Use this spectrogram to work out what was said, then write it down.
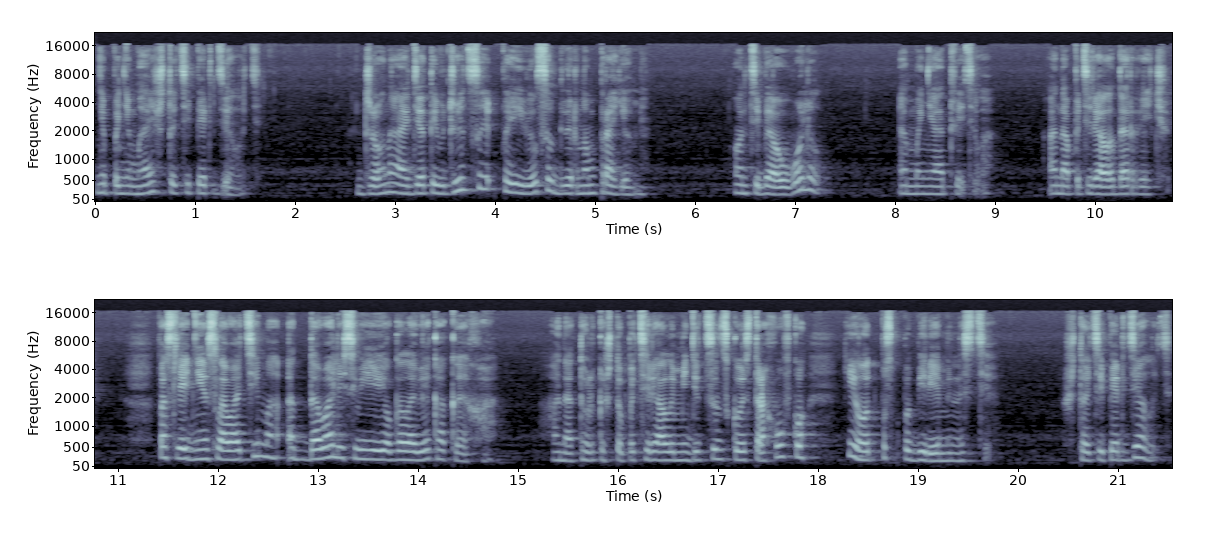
не понимая, что теперь делать. Джона, одетый в джинсы, появился в дверном проеме. «Он тебя уволил?» Эмма не ответила. Она потеряла дар речи. Последние слова Тима отдавались в ее голове как эхо. Она только что потеряла медицинскую страховку и отпуск по беременности. Что теперь делать?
